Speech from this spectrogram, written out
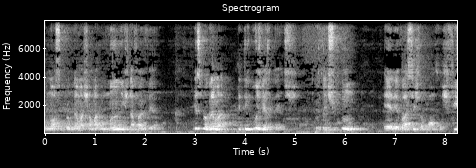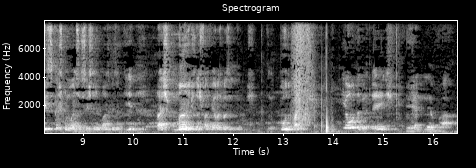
o nosso programa chamado Mães da Favela. Esse programa tem duas vertentes. Vertente 1 um é levar cestas básicas físicas, como essas cestas básicas aqui, para as mães das favelas brasileiras, em todo o país. E a outra vertente é levar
